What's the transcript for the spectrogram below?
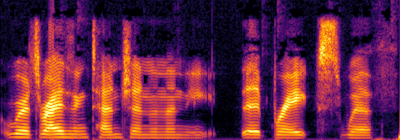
where it's rising tension and then you, it breaks with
